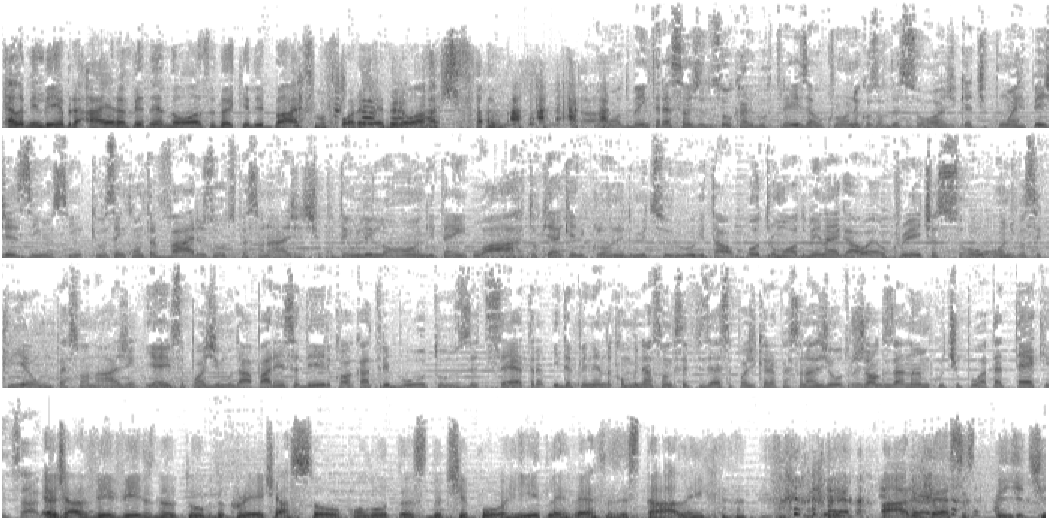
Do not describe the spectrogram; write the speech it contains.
Ela me lembra a Era Venenosa daquele Batman Forever, eu acho, sabe? Um modo bem interessante do Soul Calibur 3 é o Chronicles of the Sword, que é tipo um RPGzinho assim, que você encontra vários outros personagens, tipo tem o Lilong, tem o Arthur, que é aquele clone do Mitsurugi e tal. Outro modo bem legal é o Create a Soul, onde você cria um personagem e aí você pode mudar a aparência dele, colocar atributos, etc. E dependendo da combinação que você fizer, você pode criar personagens de outros jogos da Namco, tipo até Tekken, sabe? Eu já vi vídeos no YouTube do Create a Soul com lutas do tipo Hitler versus Stalin e Mario versus Peach.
